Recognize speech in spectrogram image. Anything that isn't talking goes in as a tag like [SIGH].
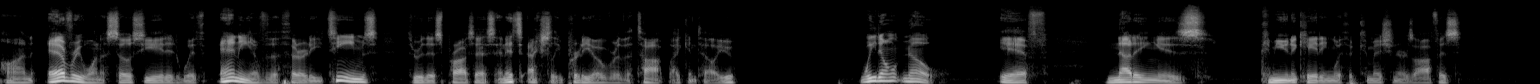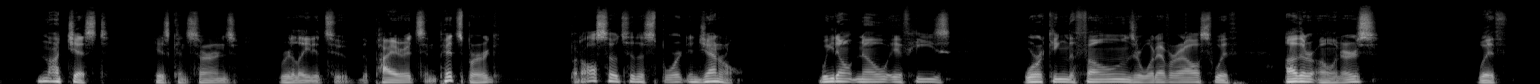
on everyone associated with any of the 30 teams through this process, and it's actually pretty over the top, I can tell you. We don't know if Nutting is communicating with the commissioner's office, not just his concerns related to the Pirates in Pittsburgh, but also to the sport in general. We don't know if he's working the phones or whatever else with other owners with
